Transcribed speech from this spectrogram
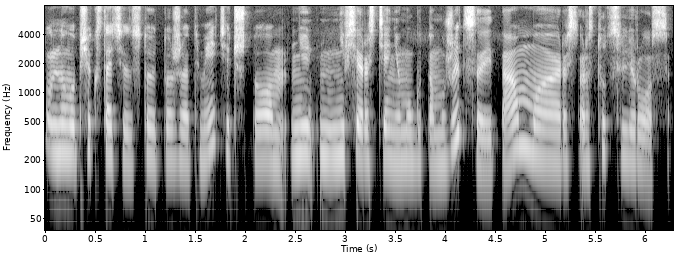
Ну, вообще, кстати, стоит тоже отметить, что не, не все растения могут там ужиться, и там э, растут солеросы.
